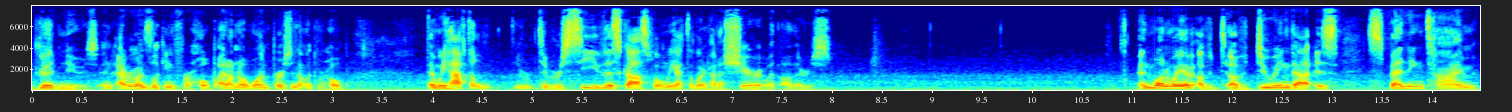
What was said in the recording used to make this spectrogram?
good news and everyone's looking for hope, I don't know one person not looking for hope, then we have to, to receive this gospel and we have to learn how to share it with others. And one way of, of, of doing that is spending time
